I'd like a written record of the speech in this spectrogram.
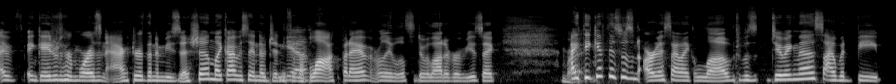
I've engaged with her more as an actor than a musician. Like I was saying, no Jenny yeah. from the Block, but I haven't really listened to a lot of her music. Right. I think if this was an artist I like loved was doing this, I would be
